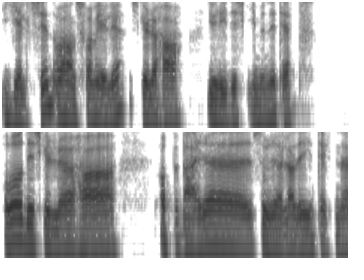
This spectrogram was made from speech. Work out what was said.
Jeltsin og hans familie skulle ha juridisk immunitet. Og de skulle ha oppebære store deler av de inntektene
